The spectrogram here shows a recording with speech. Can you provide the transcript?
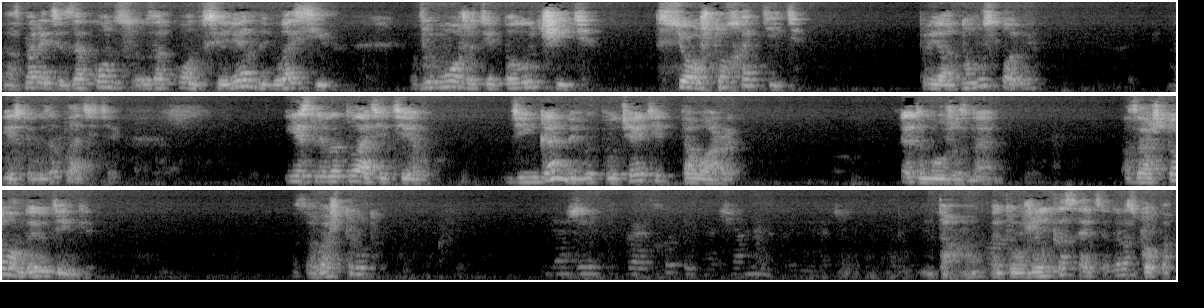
а, смотрите, закон, закон Вселенной гласит, вы можете получить все, что хотите, при одном условии, если вы заплатите. Если вы платите деньгами, вы получаете товары. Это мы уже знаем. За что вам дают деньги? За ваш труд. Даже если Да, это уже не касается гороскопа.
